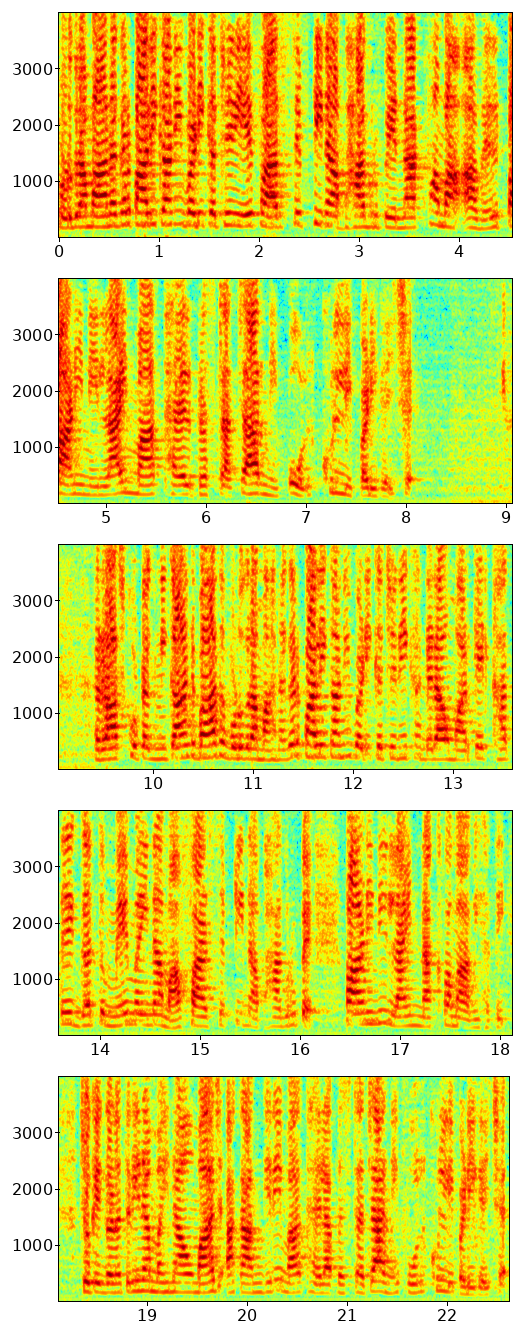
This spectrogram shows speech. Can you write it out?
વડોદરા મહાનગરપાલિકાની વડી કચેરીએ ફાયર સેફટીના ભાગરૂપે નાખવામાં આવેલ પાણીની લાઇનમાં થયેલ ભ્રષ્ટાચારની પોલ ખુલ્લી પડી ગઈ છે. રાજકોટ અગ્નિકાંડ બાદ વડોદરા મહાનગરપાલિકાની વડી કચેરી ખંડેરાવ માર્કેટ ખાતે ગત મે મહિનામાં ફાયર સેફટીના ભાગરૂપે પાણીની લાઇન નાખવામાં આવી હતી. જોકે ગણતરીના મહિનાઓમાં જ આ કામગીરીમાં થયેલા ભ્રષ્ટાચારની પોલ ખુલ્લી પડી ગઈ છે.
